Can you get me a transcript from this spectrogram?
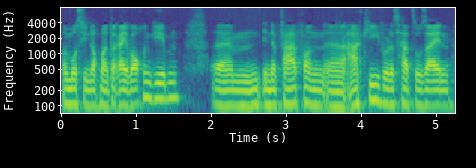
man muss ihnen nochmal drei Wochen geben. Ähm, in dem Fall von äh, Aki würde es halt so sein,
